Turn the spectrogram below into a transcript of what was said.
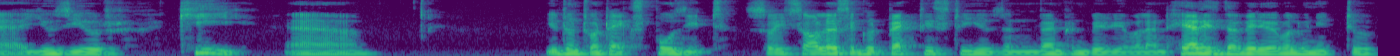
uh, use your key uh, you don't want to expose it. So it's always a good practice to use an environment variable. And here is the variable we need to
